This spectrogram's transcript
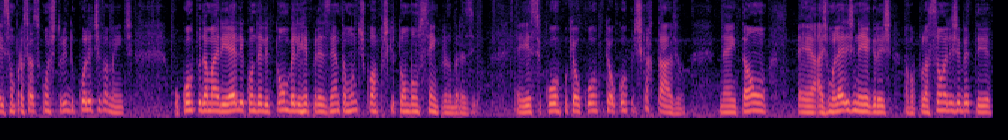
isso é um processo construído coletivamente. O corpo da Marielle, quando ele tomba, ele representa muitos corpos que tombam sempre no Brasil. É esse corpo que é o corpo que é o corpo descartável. Né? Então, é, as mulheres negras, a população LGBT,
